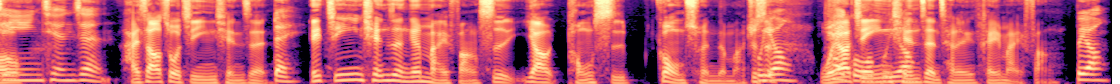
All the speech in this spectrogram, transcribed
精英签证还是要做精英签证？对，哎，精英签证跟买房是要同时共存的吗？就是我要精英签证才能可以买房？不用。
